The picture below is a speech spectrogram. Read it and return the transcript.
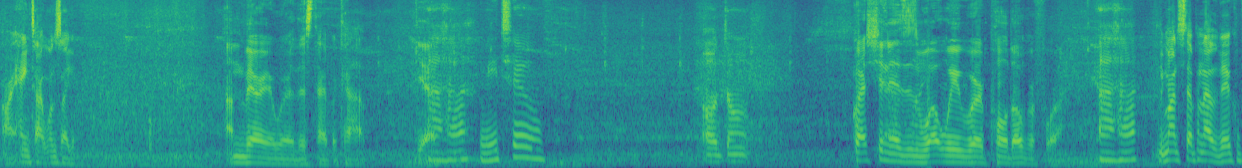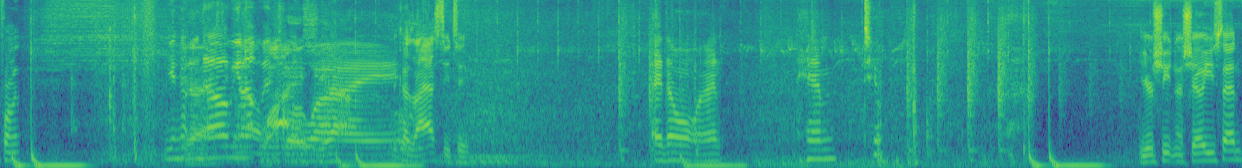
All right, hang tight one second. I'm very aware of this type of cop. Yeah. Uh huh. Me too. Oh, don't. Question is, is what we were pulled over for. Uh huh. You mind stepping out of the vehicle for me? You know. Yeah. No, you're not. Why? Why? Because I asked you to. I don't want him to. You're shooting a show, you said?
